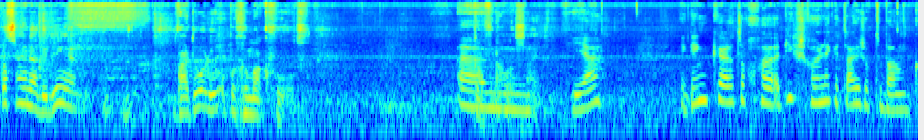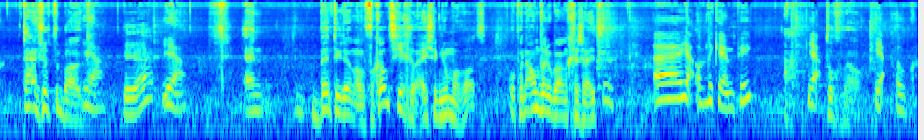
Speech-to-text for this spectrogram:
Wat zijn nou de dingen waardoor u op uw gemak voelt? Kan van alles Ehm, zijn. Ja. Ik denk eh, toch eh, het liefst gewoon lekker thuis op de bank. Thuis op de bank? Ja. Ja? Ja. En bent u dan op vakantie geweest, ik noem maar wat, op een andere bank gezeten? Eh, ja, op de camping. ja. Toch wel. Ja, ook.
